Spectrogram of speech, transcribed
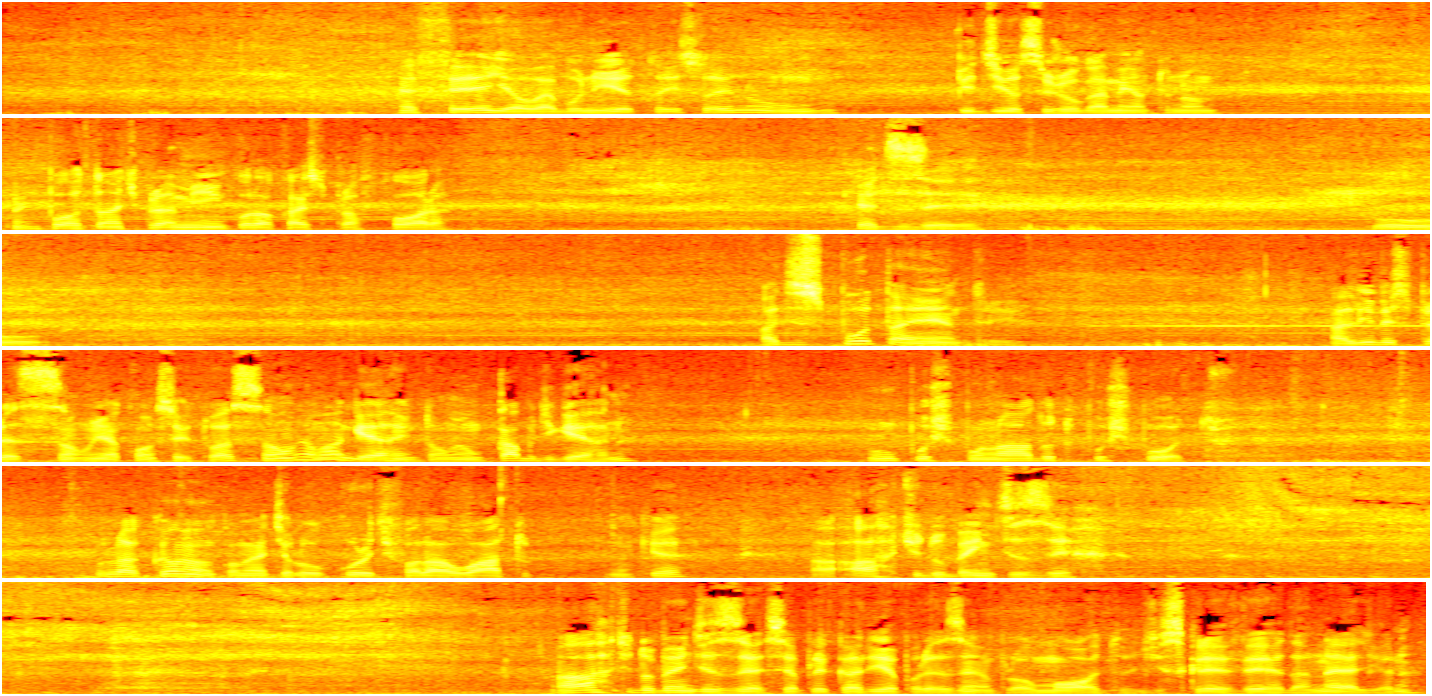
É feia ou é bonita, isso aí não pediu esse julgamento, não. É importante para mim colocar isso para fora. Quer dizer, o a disputa entre a livre expressão e a conceituação é uma guerra, então, é um cabo de guerra, né? Um puxa para um lado, outro puxa para o outro. O Lacan comete a loucura de falar o ato, como é é? A arte do bem dizer. A arte do bem dizer se aplicaria, por exemplo, ao modo de escrever da Nélia, né?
